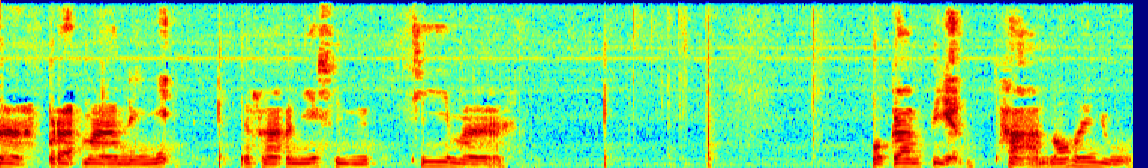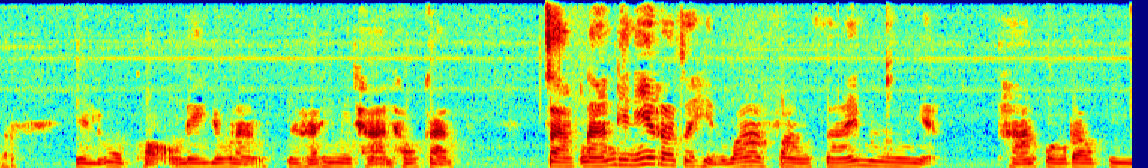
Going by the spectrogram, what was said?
อะประมาณนี้นะคะ อันนี้คือที่มา ของการเปลี่ยนฐานเนาะให้อยู่ในรูปของเลขยกกำลังนะคะ ที่มีฐานเท่ากัน จากนั้นทีนี้เราจะเห็นว่าฝั่งซ้ายมือเนี่ย ฐานของเราคือ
